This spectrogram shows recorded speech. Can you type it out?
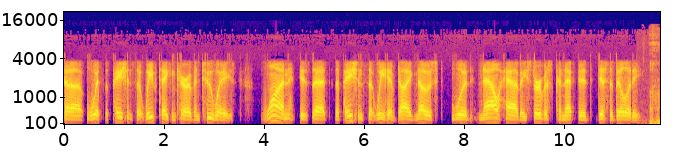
uh, with the patients that we've taken care of in two ways. One is that the patients that we have diagnosed would now have a service connected disability. Uh-huh.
